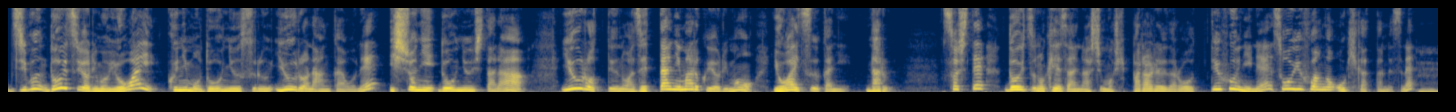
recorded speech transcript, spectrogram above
自分ドイツよりも弱い国も導入するユーロなんかをね一緒に導入したらユーロっていうのは絶対にマルクよりも弱い通貨になるそしてドイツの経済の足も引っ張られるだろうっていうふうにねそういう不安が大きかったんですね。うん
